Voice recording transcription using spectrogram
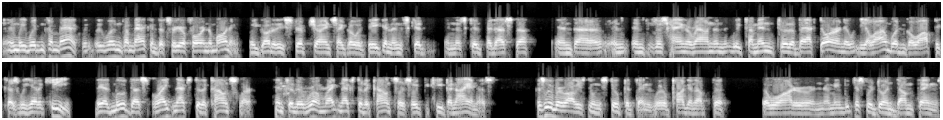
and we wouldn't come back. We, we wouldn't come back until three or four in the morning. We'd go to these strip joints. I go with Deegan and this kid and this kid Podesta and uh, and and just hang around. And we'd come in through the back door, and it, the alarm wouldn't go off because we had a key. They had moved us right next to the counselor into the room right next to the counselor, so he could keep an eye on us. Because we were always doing stupid things. We were plugging up the the water, and I mean, we just were doing dumb things.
